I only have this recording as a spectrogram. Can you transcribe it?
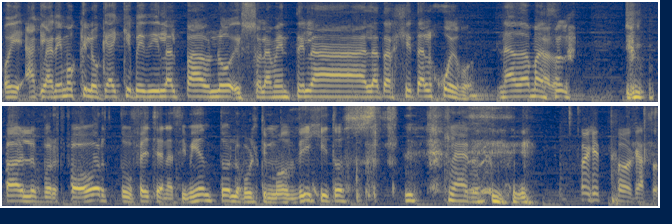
Oye, aclaremos que lo que hay que pedirle al Pablo es solamente la, la tarjeta al juego. Nada más. Claro. Pablo, por favor, tu fecha de nacimiento, los últimos dígitos. Claro. En todo caso.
